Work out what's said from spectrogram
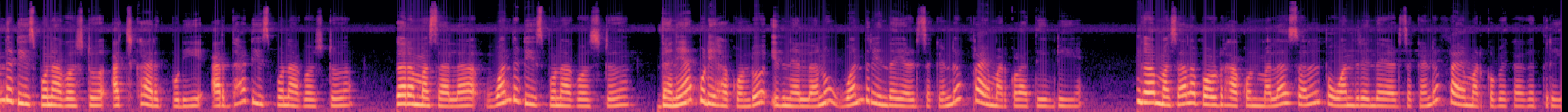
ಒಂದು ಟೀ ಸ್ಪೂನ್ ಆಗೋಷ್ಟು ಅಚ್ಚ ಖಾರದ ಪುಡಿ, ಅರ್ಧ ಟೀ ಸ್ಪೂನ್ ಆಗೋಷ್ಟು ಗರಂ ಮಸಾಲ, ಒಂದು ಟೀ ಸ್ಪೂನ್ ಆಗೋಷ್ಟು ಧನಿಯಾ ಪುಡಿ ಹಾಕ್ಕೊಂಡು ಇದನ್ನೆಲ್ಲನೂ ಒಂದರಿಂದ ಎರಡು ಸೆಕೆಂಡ್ ಫ್ರೈ ಮಾಡ್ಕೊಳತ್ತೀವ್ರಿ. ಈಗ ಮಸಾಲ ಪೌಡ್ರ್ ಹಾಕೊಂಡ್ಮೇಲೆ ಸ್ವಲ್ಪ ಒಂದರಿಂದ ಎರಡು ಸೆಕೆಂಡ್ ಫ್ರೈ ಮಾಡ್ಕೋಬೇಕಾಗತ್ತೆ ರೀ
